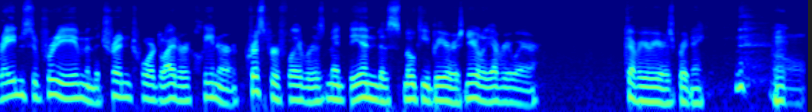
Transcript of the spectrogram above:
reigned supreme, and the trend toward lighter, cleaner, crisper flavors meant the end of smoky beers nearly everywhere. Cover your ears, Brittany. Oh.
